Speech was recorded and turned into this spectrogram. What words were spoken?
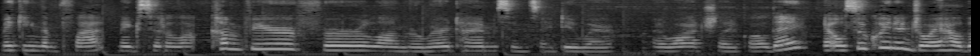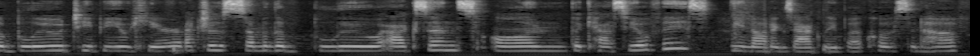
Making them flat makes it a lot comfier for longer wear time since I do wear I watch like all day. I also quite enjoy how the blue TPU here matches some of the blue accents on the Casio face. I mean, not exactly, but close enough.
